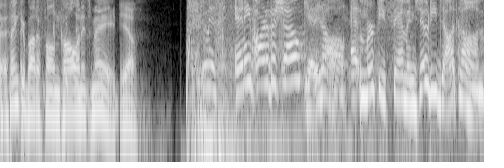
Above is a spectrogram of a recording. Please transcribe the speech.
it. I think about a phone call and it's made. Yeah. Missed any part of the show? Get it all at murphysamandjody.com.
